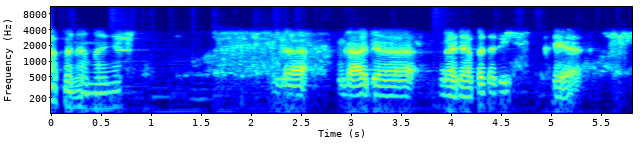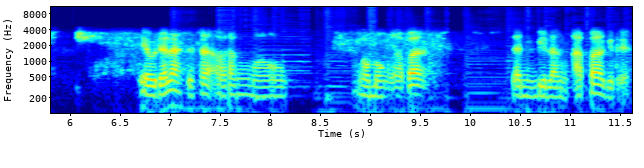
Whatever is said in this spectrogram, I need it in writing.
apa namanya? Nggak nggak ada nggak ada apa tadi. Kayak ya udahlah terserah orang mau ngomong apa dan bilang apa gitu ya.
